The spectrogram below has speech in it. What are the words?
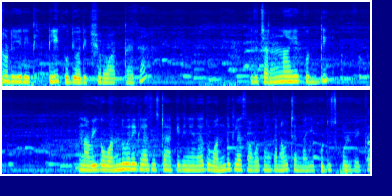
ನೋಡಿ, ಈ ರೀತಿ ಟೀ ಕುದಿಯೋದಕ್ಕೆ ಶುರು ಆಗ್ತಾ ಇದೆ. ಇದು ಚೆನ್ನಾಗಿ ಕುದ್ದಿ, ನಾವೀಗ ಒಂದೂವರೆ ಗ್ಲಾಸ್ ಅಷ್ಟು ಹಾಕಿದ್ದೀನಿ ಅಂದರೆ ಅದು ಒಂದು ಗ್ಲಾಸ್ ಆಗೋ ತನಕ ನಾವು ಚೆನ್ನಾಗಿ ಕುದಿಸ್ಕೊಳ್ಬೇಕು.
